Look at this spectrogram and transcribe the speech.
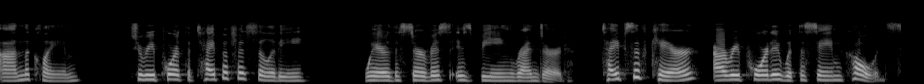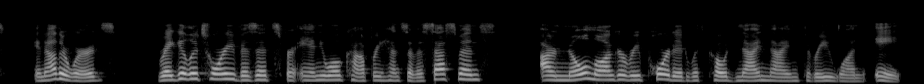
on the claim to report the type of facility where the service is being rendered. Types of care are reported with the same codes. In other words, regulatory visits for annual comprehensive assessments are no longer reported with code 99318.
